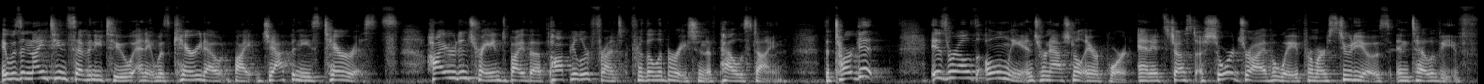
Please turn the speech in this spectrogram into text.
It was in 1972 and it was carried out by Japanese terrorists, hired and trained by the Popular Front for the Liberation of Palestine. The target? Israel's only international airport, and it's just a short drive away from our studios in Tel Aviv.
